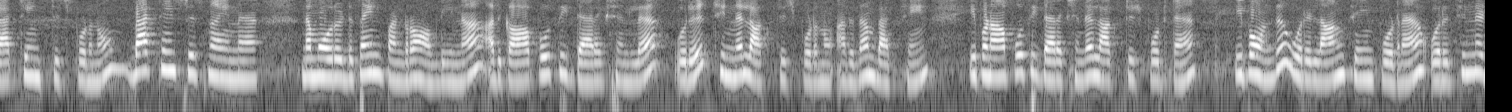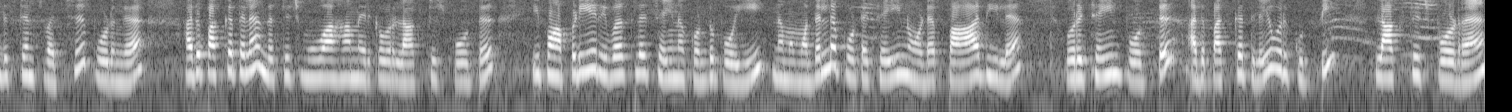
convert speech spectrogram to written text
பேக் செயின் ஸ்டிச் போடணும். பேக் செயின் ஸ்டிச்னால் என்ன? நம்ம ஒரு டிசைன் பண்ணுறோம் அப்படின்னா அதுக்கு ஆப்போசிட் டைரெக்ஷனில் ஒரு சின்ன லாக் ஸ்டிச் போடணும். அதுதான் பேக் செயின் இப்போ நான் ஆப்போசிட் டைரெக்ஷனில் லாக் ஸ்டிச் போட்டுட்டேன். இப்போ வந்து ஒரு லாங் செயின் போடுறேன். ஒரு சின்ன டிஸ்டன்ஸ் வச்சு போடுங்க. அது பக்கத்தில் அந்த ஸ்டிச் மூவ் ஆகாமல் இருக்க ஒரு லாக் ஸ்டிச் போட்டு இப்போ அப்படியே ரிவர்ஸில் செயினை கொண்டு போய் நம்ம முதல்ல போட்ட செயினோட பாதியில் ஒரு செயின் போட்டு அது பக்கத்துலேயே ஒரு குட்டி லாக் ஸ்டிச் போடுறேன்.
